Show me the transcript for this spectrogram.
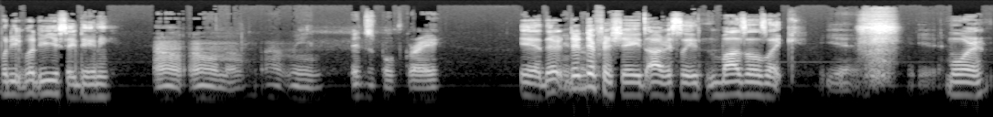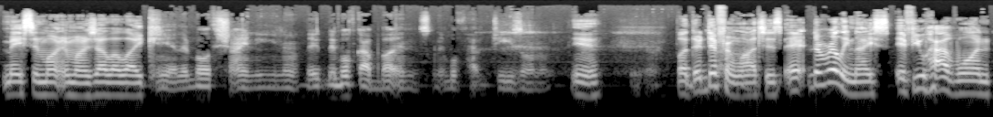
What do you What do you say, Danny? I don't, I don't know. I mean, they're just both gray. Yeah, they're they're know. different shades. Obviously, Basel's like Yeah. Yeah. more Maison Martin Margiela like. Yeah, they're both shiny, you know. They they both got buttons. They both have G's on them. Yeah. But they're different watches. Eh, They're really nice. If you have one,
